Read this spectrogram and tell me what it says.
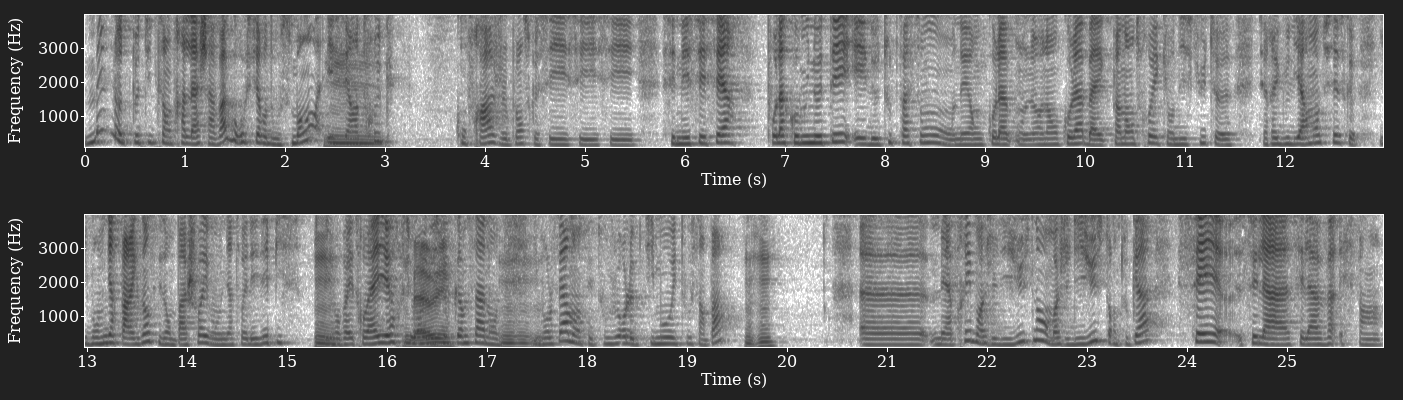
Mais notre petite centrale d'achat va grossir doucement et c'est un Mmh. truc qu'on fera. Je pense que c'est nécessaire pour la communauté et de toute façon, on est en collab, on est en collab avec plein d'entre eux et qui en discutent euh, régulièrement, tu sais, parce qu'ils vont venir par exemple, parce qu'ils n'ont pas le choix, ils vont venir trouver des épices. Parce qu'ils Mmh. vont pas les trouver ailleurs, tu Bah vois, des choses comme ça. Donc, Mhm. ils vont le faire, donc c'est toujours le petit mot et tout sympa. Mhm. Euh, mais après, moi, je dis juste non. Moi, je dis juste, en tout cas, c'est c'est la c'est la enfin,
